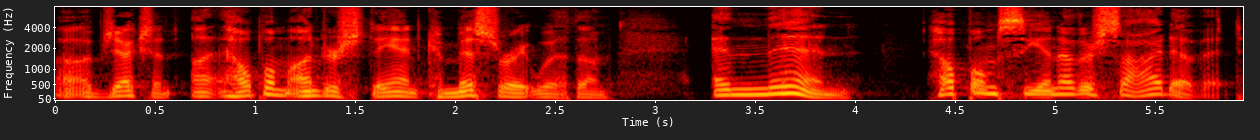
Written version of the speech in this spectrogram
uh, objection. Uh, help them understand, commiserate with them, and then help them see another side of it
